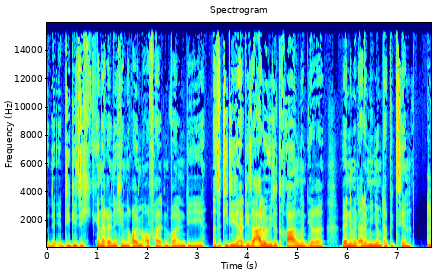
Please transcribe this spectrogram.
die, die sich generell nicht in Räumen aufhalten wollen, die, also die, die halt diese Aluhüte tragen und ihre Wände mit Aluminium tapezieren.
